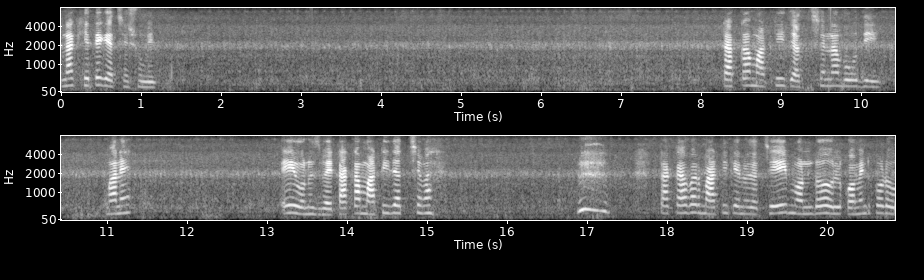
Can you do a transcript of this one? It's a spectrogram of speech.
না, খেতে গেছে সুমিত। টাকা মাটি যাচ্ছে না বৌদি। মানে এই অনুজ ভাই, টাকা মাটি যাচ্ছে মানে টাকা আবার মাটি কেন যাচ্ছে? এই মন্ডল কমেন্ট করো।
